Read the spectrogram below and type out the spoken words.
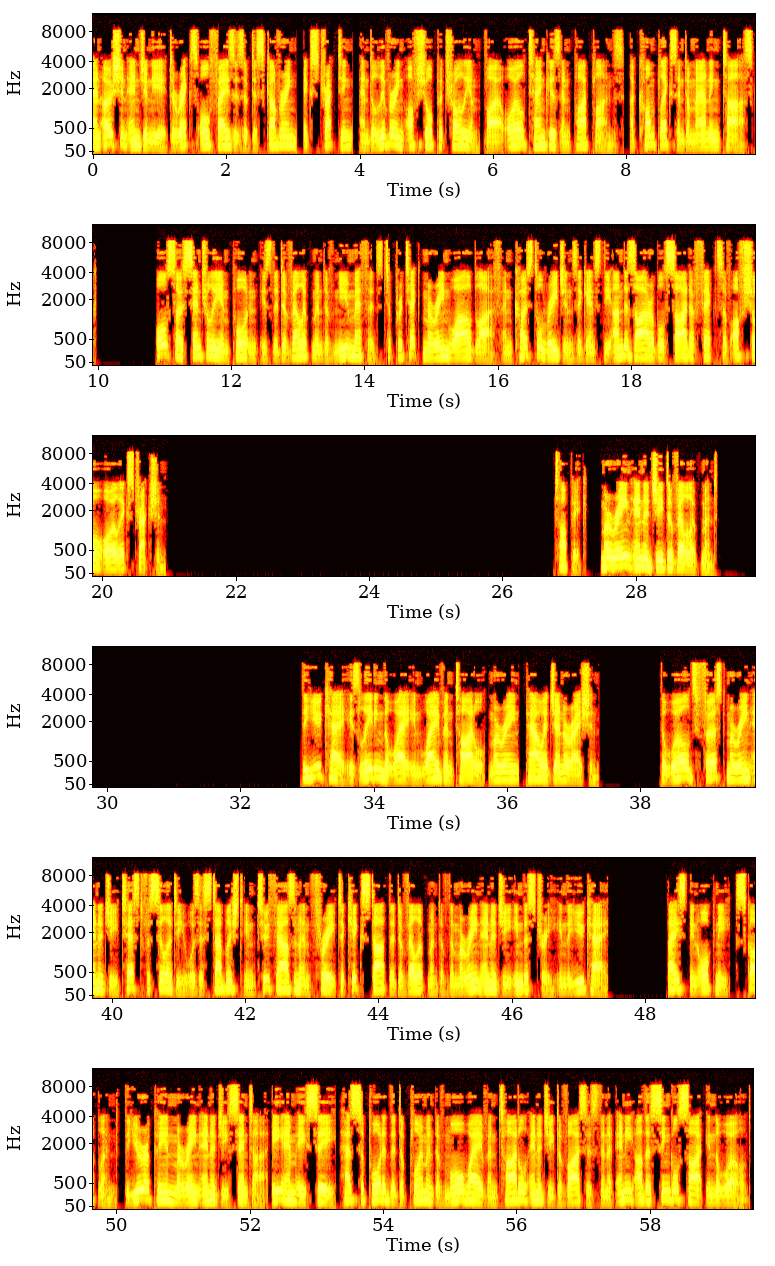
An ocean engineer directs all phases of discovering, extracting, and delivering offshore petroleum via oil tankers and pipelines, a complex and demanding task. Also centrally important is the development of new methods to protect marine wildlife and coastal regions against the undesirable side effects of offshore oil extraction. Topic: Marine energy development. The UK is leading the way in wave and tidal marine power generation. The world's first marine energy test facility was established in 2003 to kick-start the development of the marine energy industry in the UK. Based in Orkney, Scotland, the European Marine Energy Centre has supported the deployment of more wave and tidal energy devices than at any other single site in the world.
